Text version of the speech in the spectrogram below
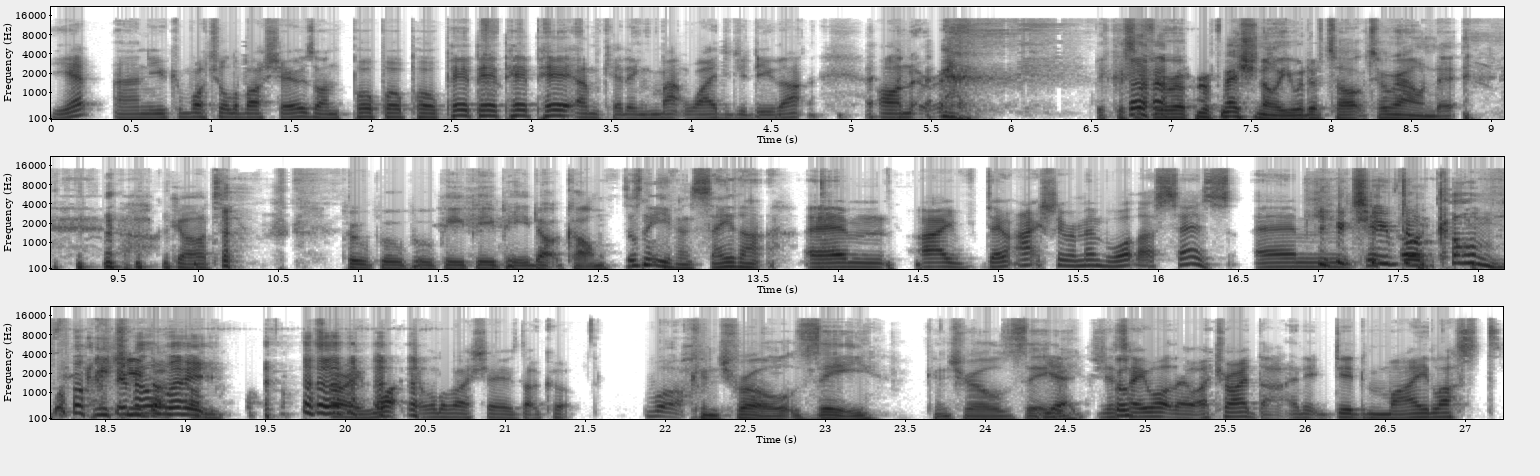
Yep, and you can watch all of our shows on Po Po Po Pe Pe Pe Pe. I'm kidding, Matt. Why did you do that? On Because if you were a professional, you would have talked around it. oh god, Poo poo poo ppp dot com. doesn't even say that. Um, I don't actually remember what that says. Um, YouTube.com. Mate. YouTube.com. Sorry, what all of our shows dot com. What? Control Z. Control Z. Yeah, just tell you what though, I tried that and it did my last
